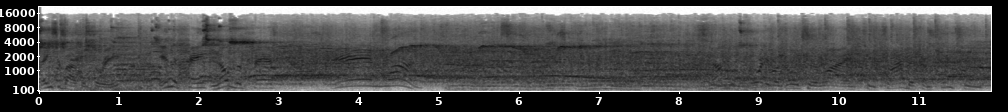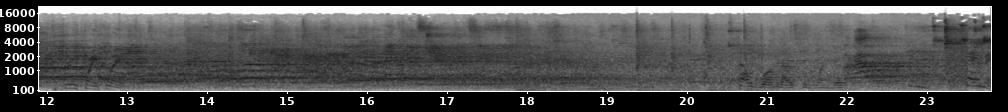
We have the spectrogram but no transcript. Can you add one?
Thinks about the three. In the paint, no look pass, and one. Number 40 will go to the line to try complete three-point play. I walking out street one day. Man.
